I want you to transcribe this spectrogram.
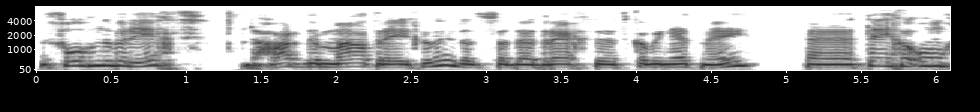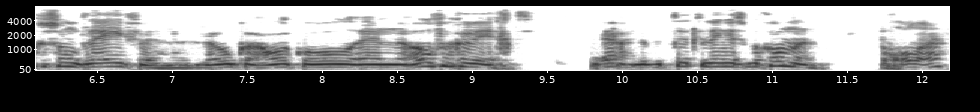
het volgende bericht. De harde maatregelen, dat, is- daar dreigt het kabinet mee. Eh, tegen ongezond leven, roken, alcohol en overgewicht. Ja, de betutteling is begonnen. Begonnen?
